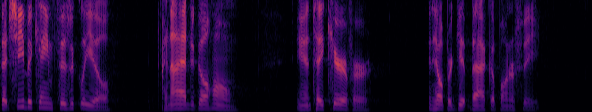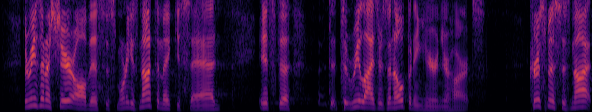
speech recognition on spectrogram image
that she became physically ill. And I had to go home and take care of her and help her get back up on her feet. The reason I share all this this morning is not to make you sad, it's to, to, to realize there's an opening here in your hearts. Christmas is not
